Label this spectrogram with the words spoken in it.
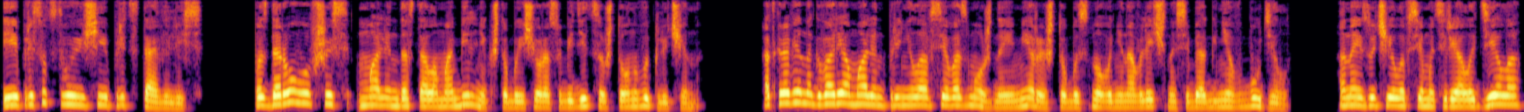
и присутствующие представились. Поздоровавшись, Малин достала мобильник, чтобы еще раз убедиться, что он выключен. Откровенно говоря, Малин приняла все возможные меры, чтобы снова не навлечь на себя гнев Будил. Она изучила все материалы дела,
